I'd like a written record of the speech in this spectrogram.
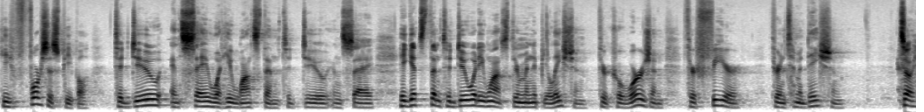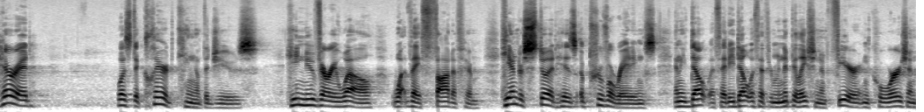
he forces people to do and say what he wants them to do and say. He gets them to do what he wants through manipulation, through coercion, through fear, through intimidation. So Herod was declared king of the Jews. He knew very well what they thought of him. He understood his approval ratings and he dealt with it. He dealt with it through manipulation and fear and coercion.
